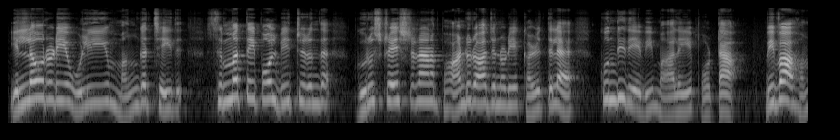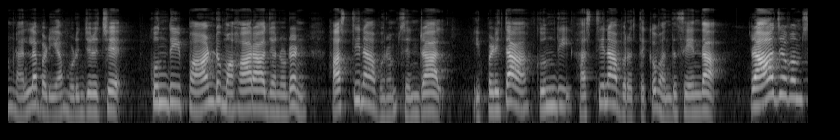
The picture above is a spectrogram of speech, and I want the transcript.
எல்லோருடைய ஒளியையும் மங்கச் செய்து சிம்மத்தை போல் வீற்றிருந்த குருஸ்ரேஷ்டனான பாண்டுராஜனுடைய கழுத்துல குந்தி தேவி மாலையை போட்டா. விவாகம் நல்லபடியா முடிஞ்சிருச்சு. குந்தி பாண்டு மகாராஜனுடன் ஹஸ்தினாபுரம் சென்றாள். இப்படித்தான் குந்தி ஹஸ்தினாபுரத்துக்கு வந்து சேர்ந்தா. ராஜவம்ச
